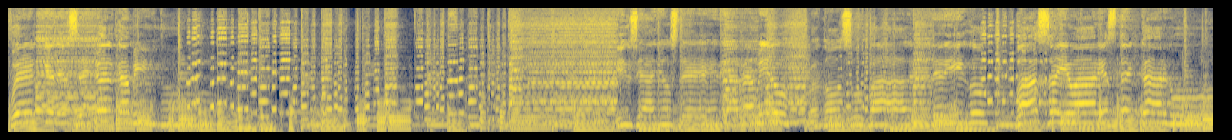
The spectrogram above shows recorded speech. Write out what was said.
fue el que le enseñó el camino. Quince años tenía Ramiro cuando su padre le dijo, vas a llevar este encargo.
